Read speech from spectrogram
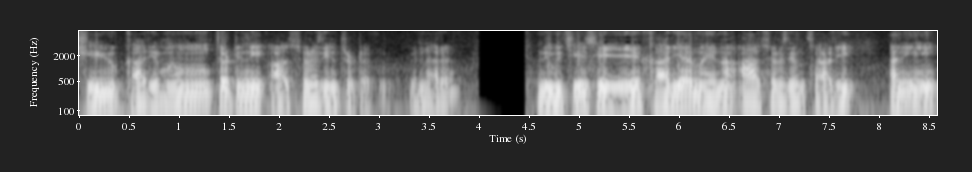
చేయు కార్యమంతటిని ఆశీర్వదించుటకు. విన్నారా? నీవు చేసే ఏ కార్యాన్నైనా ఆశీర్వదించాలి అని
